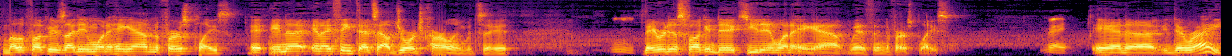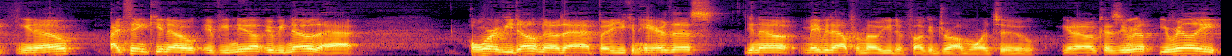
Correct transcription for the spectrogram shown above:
motherfuckers I didn't want to hang out in the first place. And, and I and I think that's how George Carlin would say it. They were just fucking dicks you didn't want to hang out with in the first place. Right. And uh, they're right, you know. I think you know if you know if you know that, or if you don't know that, but you can hear this, you know, maybe that'll promote you to fucking draw more too, you know, because you re- you really,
